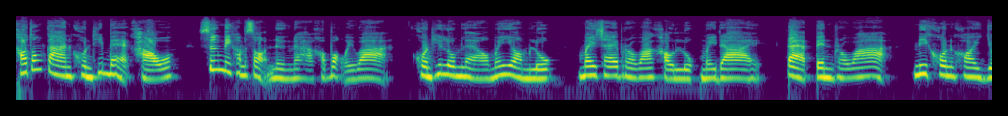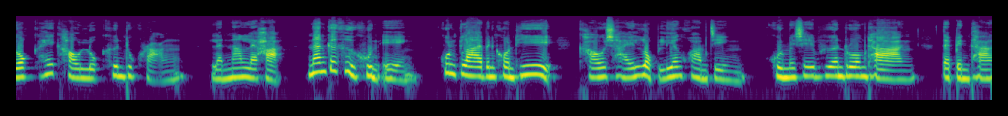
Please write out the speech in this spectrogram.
เขาต้องการคนที่แบกเขา ซึ่งมีคำสอนหนึ่งนะคะ เขาบอกไว้ว่า คนที่ล้มแล้วไม่ยอมลุก ไม่ใช่เพราะว่าเขาลุกไม่ได้ แต่เป็นเพราะว่ามีคนคอยยกให้เขาลุกขึ้นทุกครั้ง และนั่นแหละค่ะ นั่นก็คือคุณเอง คุณกลายเป็นคนที่เขาใช้หลบเลี่ยงความจริง คุณไม่ใช่เพื่อนร่วมทาง แต่เป็นทาง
